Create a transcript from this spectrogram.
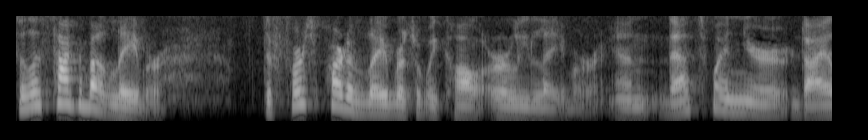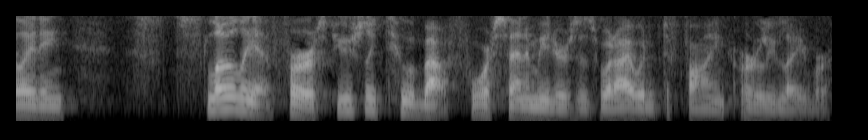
So let's talk about labor. The first part of labor is what we call early labor, and that's when you're dilating slowly at first, usually to about four centimeters is what I would define early labor.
